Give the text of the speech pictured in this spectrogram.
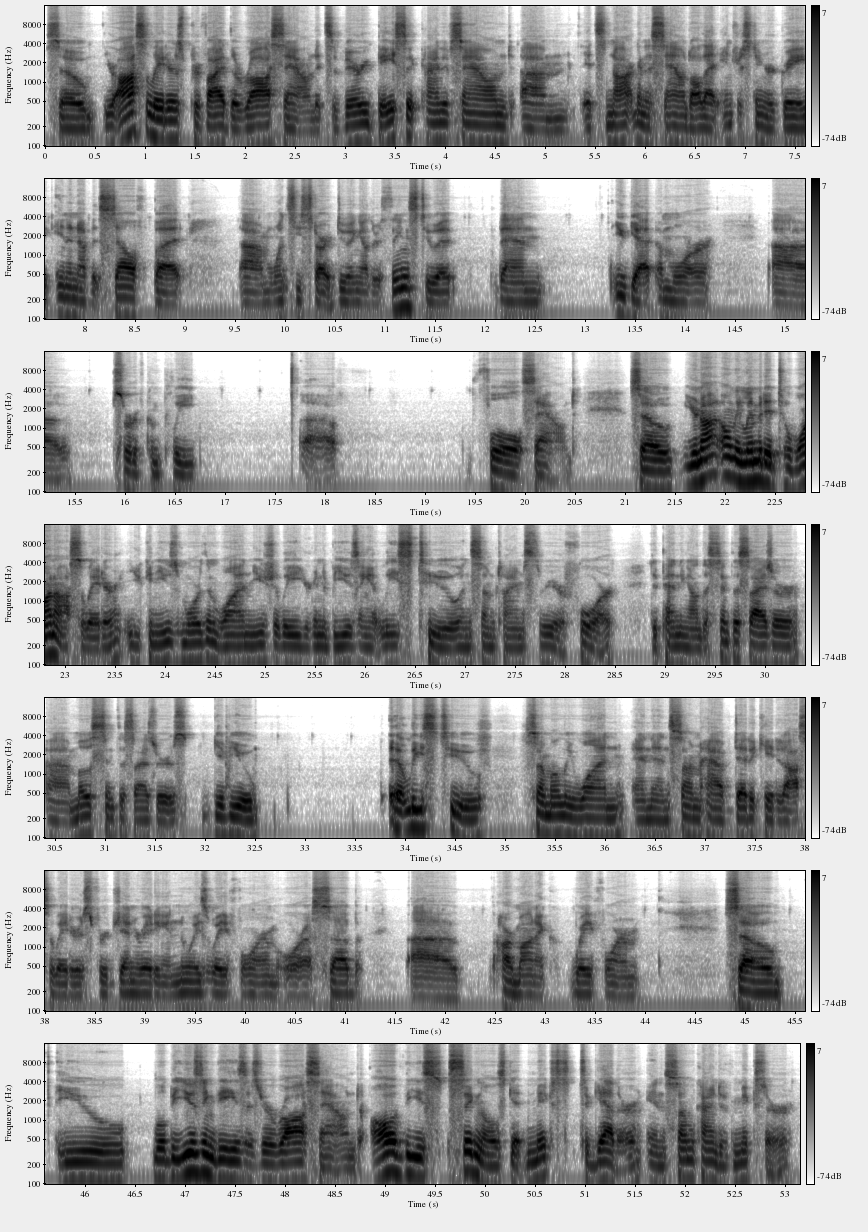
So your oscillators provide the raw sound. It's a very basic kind of sound. Um, it's not going to sound all that interesting or great in and of itself, but um, once you start doing other things to it, then you get a more uh, sort of complete uh, full sound. So you're not only limited to one oscillator, you can use more than one. Usually you're going to be using at least two and sometimes three or four, depending on the synthesizer. Uh, most synthesizers give you at least two, some only one, and then some have dedicated oscillators for generating a noise waveform or a sub uh, harmonic waveform. So you will be using these as your raw sound. All of these signals get mixed together in some kind of mixer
